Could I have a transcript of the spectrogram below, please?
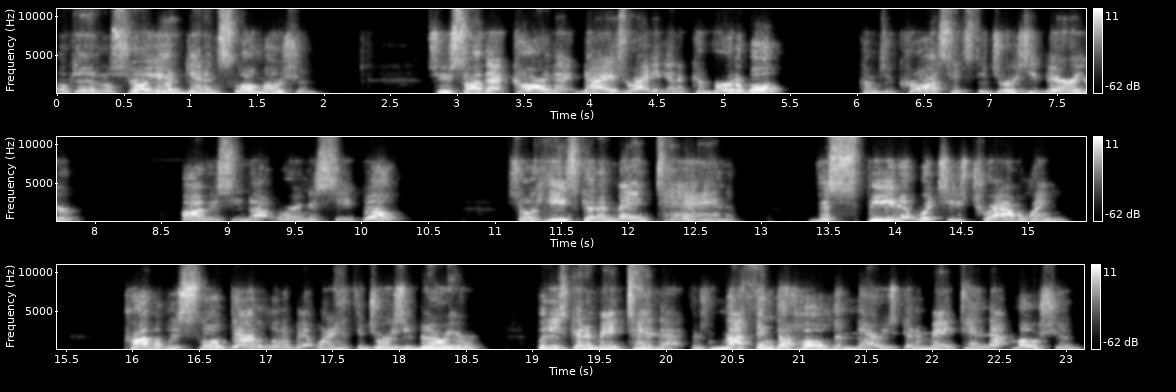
Okay, it'll show you again in slow motion. So you saw that car, that guy's riding in a convertible, comes across, hits the Jersey barrier, obviously not wearing a seatbelt. So he's going to maintain the speed at which he's traveling, probably slowed down a little bit when I hit the Jersey barrier, but he's going to maintain that. There's nothing to hold him there. He's going to maintain that motion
